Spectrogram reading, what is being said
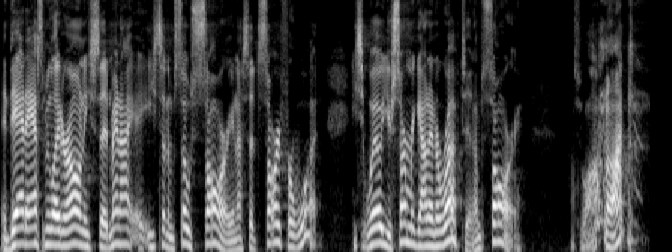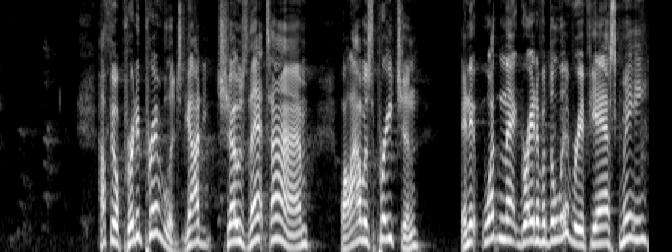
And dad asked me later on, he said, Man, I, he said, I'm so sorry. And I said, Sorry for what? He said, Well, your sermon got interrupted. I'm sorry. I said, Well, I'm not. I feel pretty privileged. God chose that time while I was preaching, and it wasn't that great of a delivery, if you ask me.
